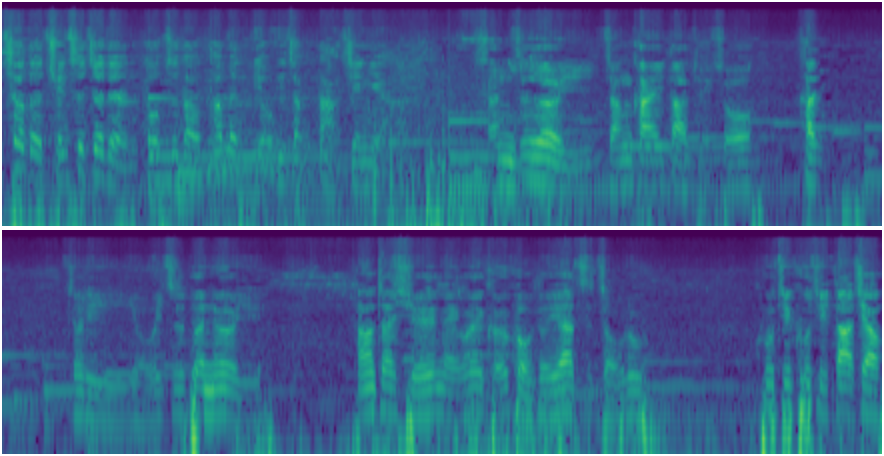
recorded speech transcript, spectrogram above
笑得全世界的人都知道它们有一张大尖牙。三只鳄鱼张开大嘴说。看，这里有一只笨鳄鱼，它在学美味可口的鸭子走路，哭唧哭唧大叫。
